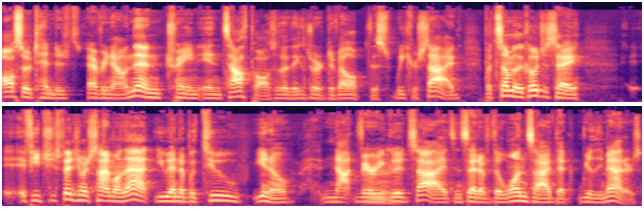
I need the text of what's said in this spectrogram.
also tend to every now and then train in southpaw so that they can sort of develop this weaker side. But some of the coaches say if you spend too much time on that, you end up with two, you know, not very mm. good sides instead of the one side that really matters.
